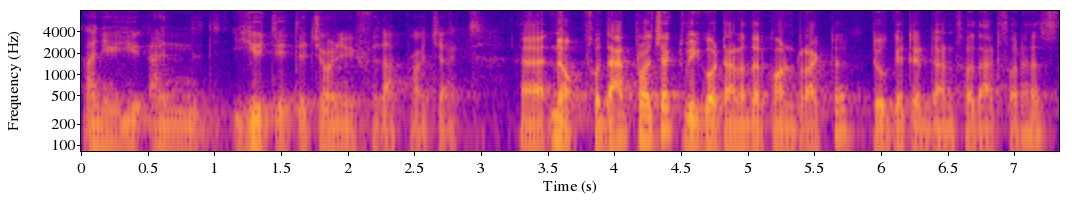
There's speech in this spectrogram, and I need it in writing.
And you, you and you did the joinery for that project. Uh, no, for that project, we got another contractor to get it done for that for us.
